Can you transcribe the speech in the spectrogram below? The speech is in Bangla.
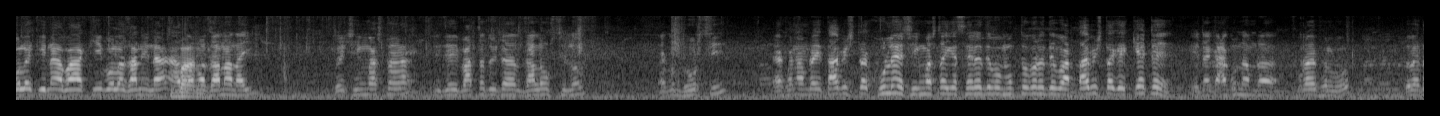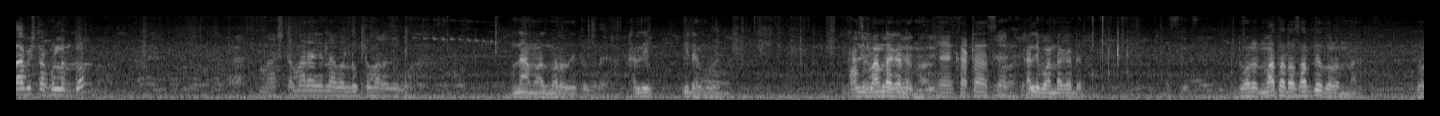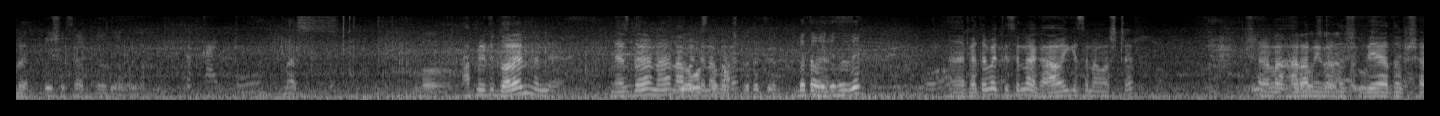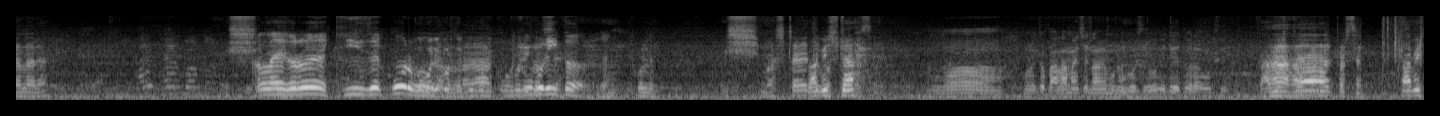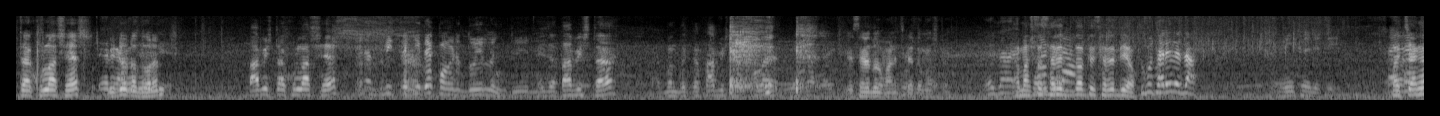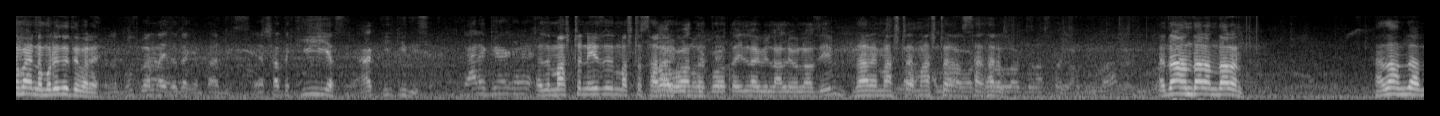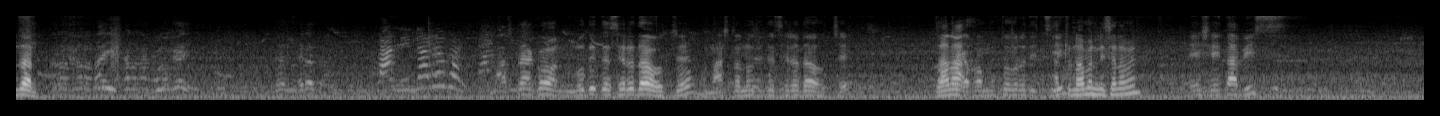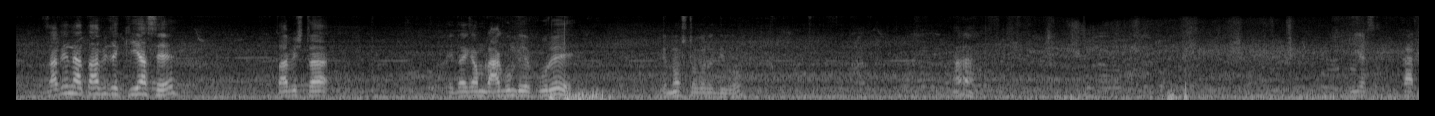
বলে কি না বা কি বলে জানি না আমার জানা নাই। তো এই শিং মাছটা এই যে বাচ্চা দুইটা জাল উঠছিল এখন ধরছি। এখন আমরা এই তাবিজটা খুলে শিং মাছটাকে ছেড়ে দেবো মুক্ত করে দেবো আর তাবিজটাকে কেটে এটাকে আগুন আমরা পুরাই ফেলব। তবে তাবিজটা খুললেন তো? মাছটা মারা গেলে আবার লোকটা মারা যাব। না মাছ মারা যেতে পারে। খালি পিঠা করে। খালি বান্ডা কাটেন হ্যাঁ। হ্যাঁ কাটা আছে খালি বান্ডা কাটেন ধরেন মাথাটা চাপ দিয়ে ধরেন না। ধরেন। বেশি চাপ দিয়ে দিয়ে বলো বাস আপনি একটু ধরেন ম্যাচ ধরেন না লাফাইতে না ব্যথা হয়ে। গেছে যে? হ্যাঁ ব্যথা পাইতেছে না ঘা হয়ে গেছে না মাস্টার শালা হারামি মানুষ বেয়াদব শালারা। আল্লাহ করে কি যে করব? কুপুরি তো। খুললেন ইস এত তাবিজটা? কষ্ট হয়েছে। মনে কর বালা মাইছে নামে মনে করছে ও এটা ধরা বলছে। হ্যাঁ হ্যাঁ তাবিজটা খোলা শেষ ভিডিওটা ধরেন। তাবিজটা খোলা শেষ। এটা ভিতরে কি দেখো এটা দই লইন এই যে তাবিজটা আপনাদেরকে তাবিজটা খোলা এ ছেড়ে দাও পানি ছেড়ে দাও মাছটা। মাছটা ছেড়ে দিতে ছেড়ে দিও। তুমি ছাড়িয়ে যা। এই আর চ্যাঙ্গা মায়ের মরে যেতে পারে। তাহলে বুঝবেন না এই যে দেখেন তাবিজ। এর সাথে কি আছে? আর কি কি দিছে? এই যে মাছটা যে মাছটা ছাড়া হইবে নদীতে। দাঁড়ান ছাড়ো দাঁড়ান দাঁড়ান দাঁড়ান দাঁড়ান। মাছটা এখন নদীতে ছেড়ে দেওয়া হচ্ছে। মাছটা নদীতে ছেড়ে দেওয়া হচ্ছে। জানা আমরা মুক্ত করে দিচ্ছি। একটু নামেন নিচে নামেন। এই সেই তাবিজ। জানি না তাবিজে কি আছে। তাবিজটা এটাকে আমরা আগুন দিয়ে পুড়ে নষ্ট করে দিব। হ্যাঁ। ঠিক আছে কাট।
